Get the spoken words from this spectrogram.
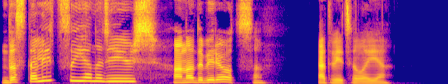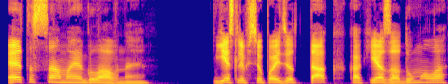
«До столицы, я надеюсь, она доберется. — ответила я. «Это самое главное. если все пойдет так, как я задумала,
